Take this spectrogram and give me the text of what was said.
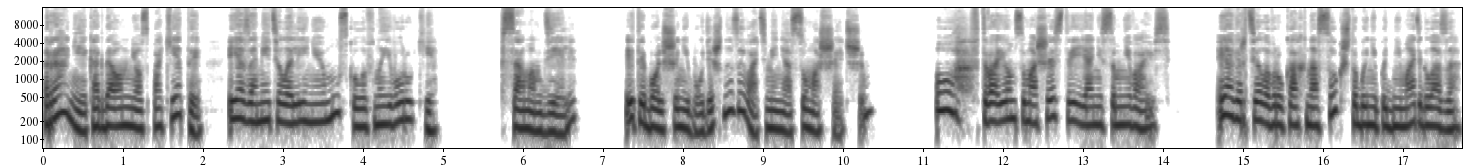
Ранее, когда он нес пакеты, я заметила линию мускулов на его руке. «В самом деле? И ты больше не будешь называть меня сумасшедшим?» «О, в твоем сумасшествии я не сомневаюсь». Я вертела в руках носок, чтобы не поднимать глаза.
